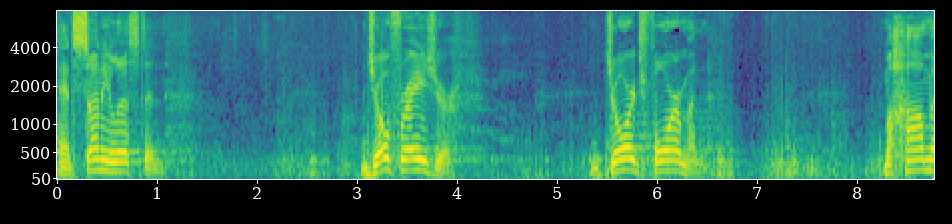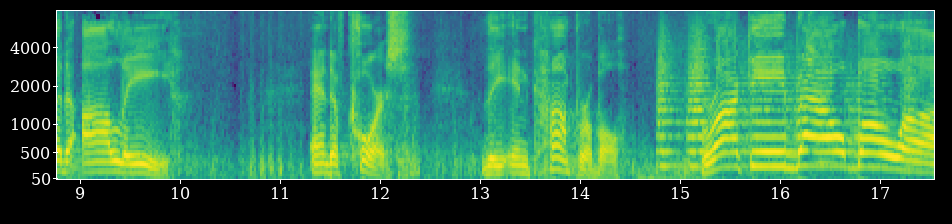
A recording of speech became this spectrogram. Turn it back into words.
and Sonny Liston, Joe Frazier, George Foreman. Muhammad Ali, and of course, the incomparable Rocky Balboa.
